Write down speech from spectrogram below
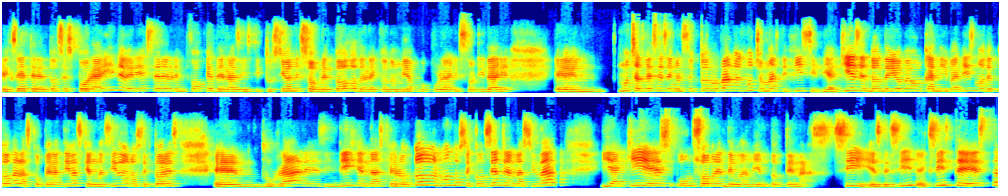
etcétera. Entonces, por ahí debería ser el enfoque de las instituciones, sobre todo de la economía popular y solidaria. Em, muchas veces en el sector urbano es mucho más difícil y aquí es en donde yo veo un canibalismo de todas las cooperativas que han nacido en los sectores em, rurales, indígenas, pero todo el mundo se concentra en la ciudad y aquí es un sobreendeudamiento tenaz. Sí, es decir, existe este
